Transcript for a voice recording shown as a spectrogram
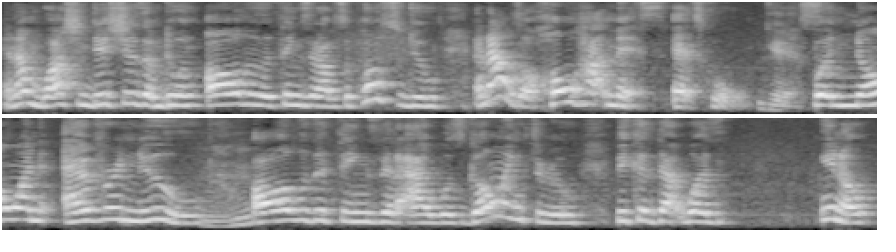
and I'm washing dishes, I'm doing all of the things that I was supposed to do, and I was a whole hot mess at school. Yes. But no one ever knew mm-hmm. all of the things that I was going through because that was, you know, m-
